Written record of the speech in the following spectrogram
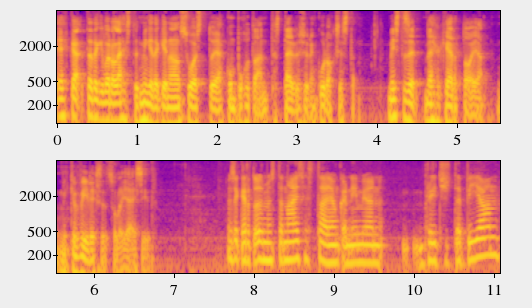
ehkä tätäkin voidaan lähestyä, että minkä takia on suosittuja, kun puhutaan tästä täydellisyyden kudoksesta. Mistä se ehkä kertoo ja mitkä fiilikset sulle jäi siitä? No se kertoo semmoista naisesta, jonka nimi on Brigitte Pian.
